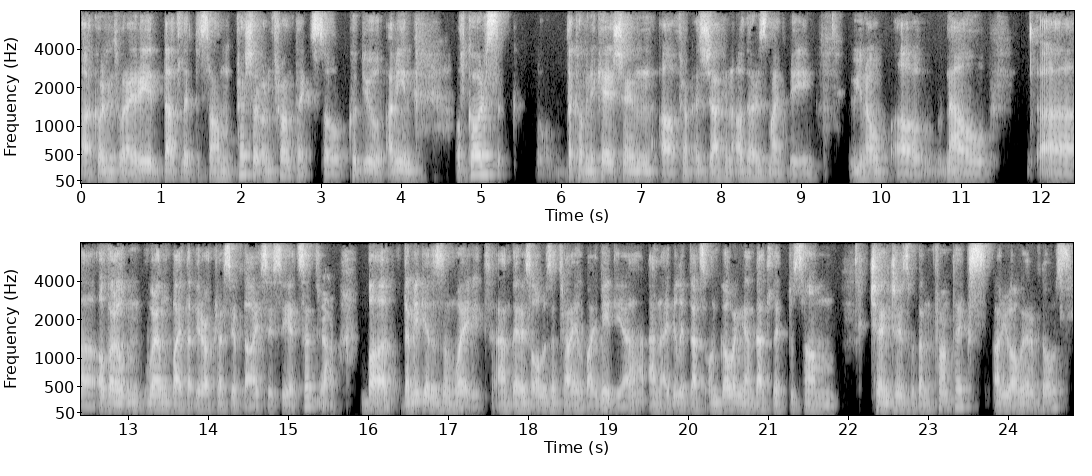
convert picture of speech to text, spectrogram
according to what I read, that led to some pressure on Frontex. So could you, I mean, of course, the communication uh, from SJAC and others might be, you know, uh, now uh, overwhelmed by the bureaucracy of the ICC, etc. Yeah. But the media doesn't wait, and there is always a trial by media, and I believe that's ongoing, and that led to some changes within Frontex. Are you aware of those?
